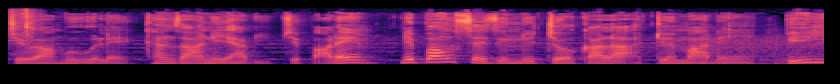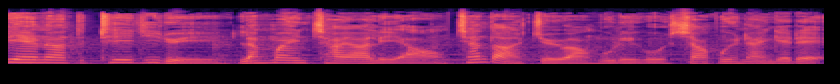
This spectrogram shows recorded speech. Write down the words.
ကြွယ်ဝမှုကိုလည်းခန်းစားနေရပြီဖြစ်ပါတယ်။နှစ်ပေါင်းဆယ်စုနှစ်ကျော်ကာလအတွင်းမှာတင်ဘီလီယံနာတထေးကြီးတွေလက်မှိုင်းချရလေအောင်ချမ်းသာကြွယ်ဝမှုတွေကိုရှာဖွေနိုင်ခဲ့တဲ့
